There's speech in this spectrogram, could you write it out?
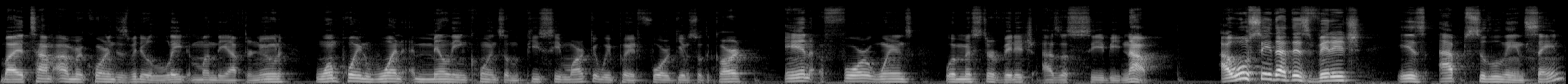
by the time I'm recording this video late Monday afternoon. 1.1 million coins on the PC market. We played 4 games with the card and 4 wins with Mr. Vidic as a CB. Now, I will say that this Vidic is absolutely insane.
